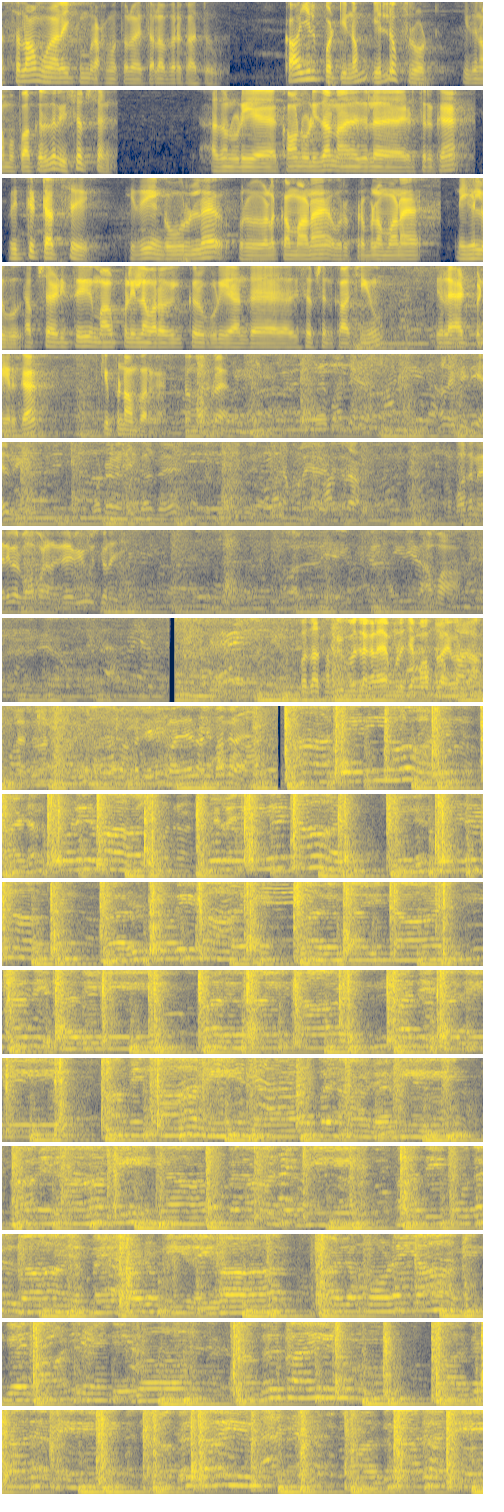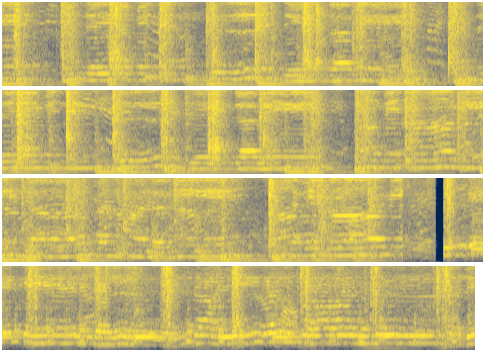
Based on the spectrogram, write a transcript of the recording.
அஸ்லாம் அலைக்கும் ரஹமத்துல்லாய் தலா பரகாத்து காயில்பட்டினம் எல்எஃப் ரோட். இது நம்ம பார்க்குறது ரிசப்ஷன். அதனுடைய காணொளி தான் நான் இதில் எடுத்திருக்கேன். வித்து டப்ஸு. இது எங்கள் ஊரில் ஒரு வழக்கமான ஒரு பிரபலமான நிகழ்வு. டப்ஸ் அடித்து மாப்பிள்ளைலாம் வர வைக்கக்கூடிய அந்த ரிசப்ஷன் காட்சியும் இதில் ஆட் பண்ணியிருக்கேன். ஸ்கிப் பண்ணாமல் பாருங்கள் பார்த்தா நிறைய பேர் பார்ப்பாங்க நிறைய வியூஸ் கிடைக்கும். ஆமாம் இப்போ தான் சமீபத்தில் கல்யாணம் முடிச்ச மாப்பிள்ளை இவர் தான்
